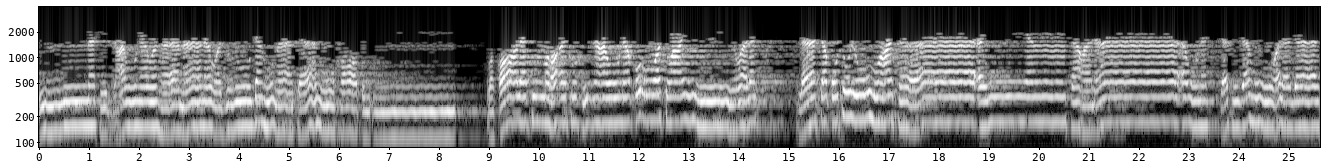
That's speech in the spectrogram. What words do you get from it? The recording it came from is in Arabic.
إن فرعون وهامان وجنودهما كانوا خاطئين وقالت امرأة فرعون قرة عين لي ولك لا تقتلوه عسى أن ينفعنا أو نتخذه ولدا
